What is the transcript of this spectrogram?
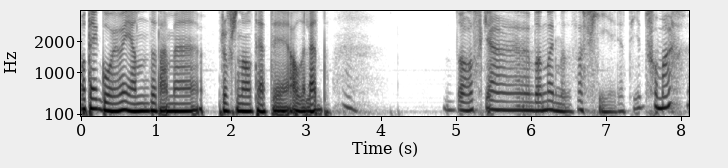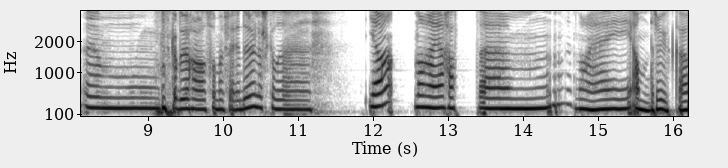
og det går jo igjen det der med profesjonalitet i alle ledd. Da, skal jeg, da nærmer det seg ferietid for meg. Um, skal du ha sommerferie, du, eller skal du Ja, nå har jeg hatt ehm, Nå er jeg i andre uka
